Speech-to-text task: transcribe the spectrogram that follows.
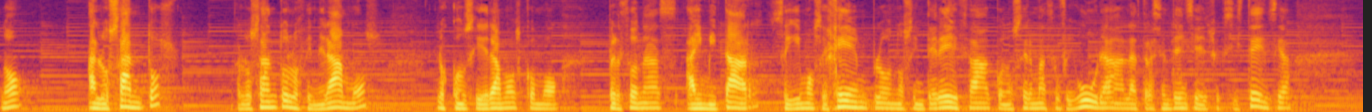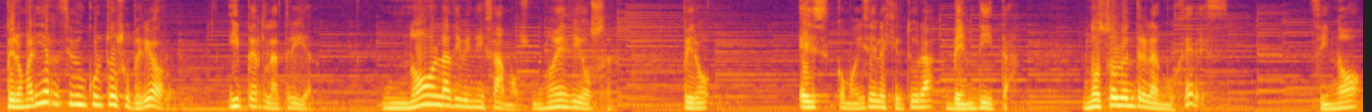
¿no? a los santos, a los santos los veneramos, los consideramos como personas a imitar, seguimos ejemplo, nos interesa conocer más su figura, la trascendencia de su existencia. Pero María recibe un culto superior, hiperlatría. No la divinizamos, no es diosa, pero es, como dice la Escritura, bendita. No solo entre las mujeres, sino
